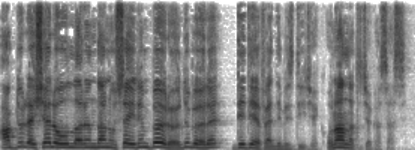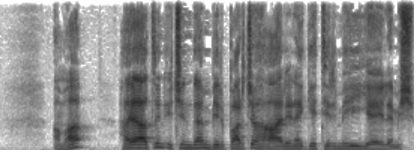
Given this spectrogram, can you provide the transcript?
Abdüleşel oğullarından Hüseyin'in böyle öldü böyle dedi Efendimiz diyecek. Onu anlatacak asas. Ama hayatın içinden bir parça haline getirmeyi yeğlemiş.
